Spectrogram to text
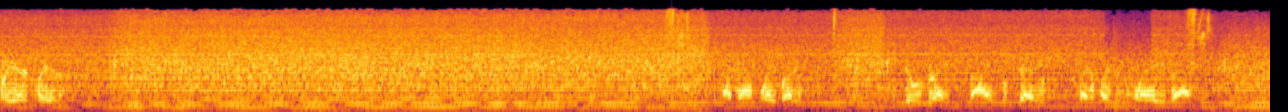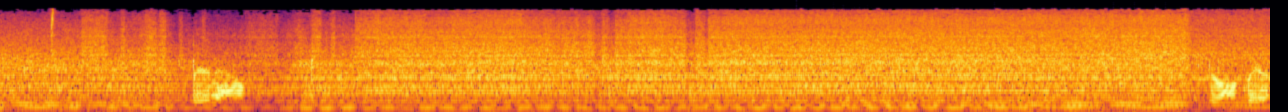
Clear, clear. Halfway, buddy. Doing great. Nice and steady. Second place is way back. Clear now. You're all clear.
